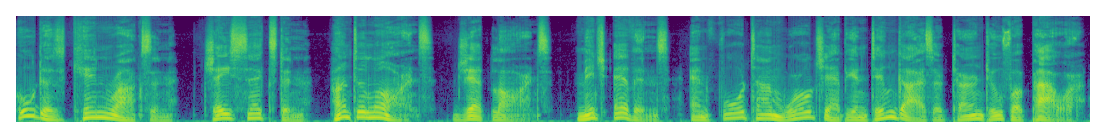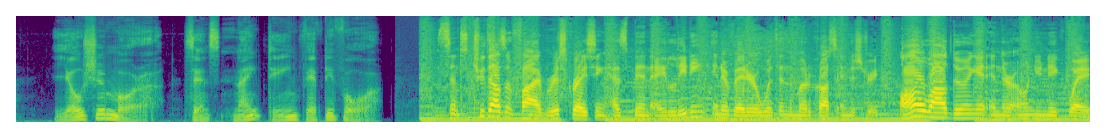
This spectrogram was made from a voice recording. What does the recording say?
Who does Ken Roczen, Jay Sexton, Hunter Lawrence, Jett Lawrence, Mitch Evans, and four time world champion Tim Gajser turn to for power? Yoshimura, since 1954. Since 2005, Risk Racing has been a leading innovator within the motocross industry, all while doing it in their own unique way.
